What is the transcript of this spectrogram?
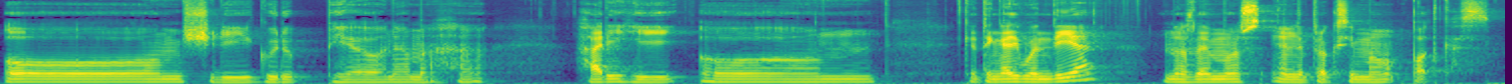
Om Shri Guru Namaha Harihi Om. Que tengáis buen día. Nos vemos en el próximo podcast.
